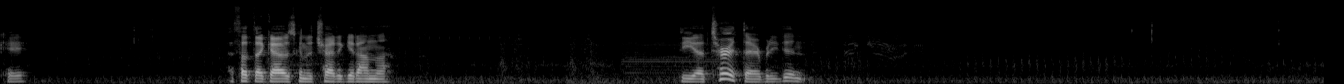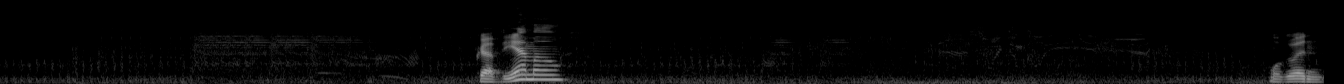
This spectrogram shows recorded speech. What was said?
Okay. I thought that guy was going to try to get on the the uh, turret there, but he didn't. Grab the ammo. We'll go ahead and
